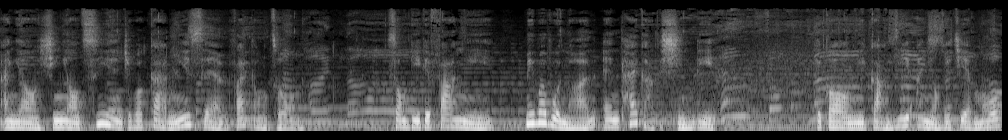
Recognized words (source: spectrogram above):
按样信仰自然就会感染生活当中，上帝嘅话语，每晚温暖俺大家嘅心灵。一个你讲意按样嘅节目。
